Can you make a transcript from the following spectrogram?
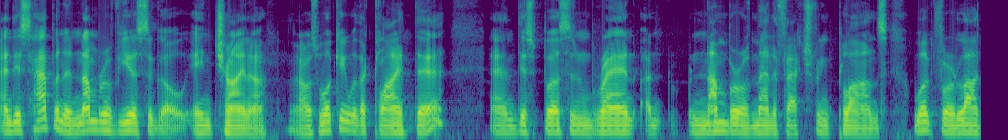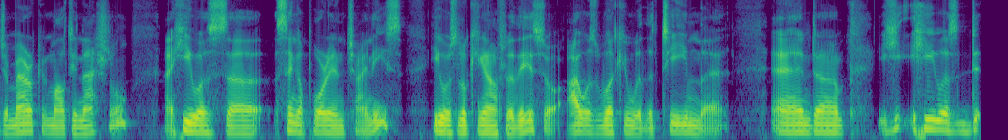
And this happened a number of years ago in China. I was working with a client there, and this person ran a, number of manufacturing plants, worked for a large American multinational. Uh, he was uh, Singaporean Chinese. He was looking after this, so I was working with the team there and um, he he was d-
